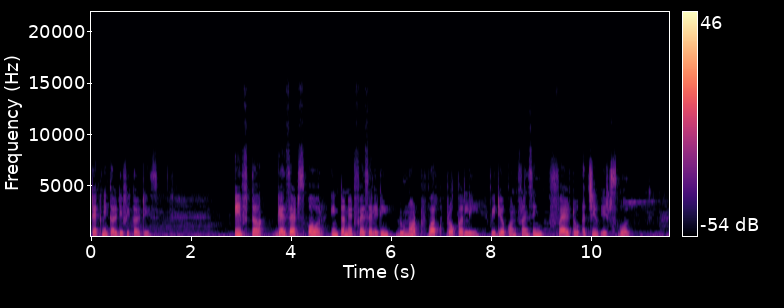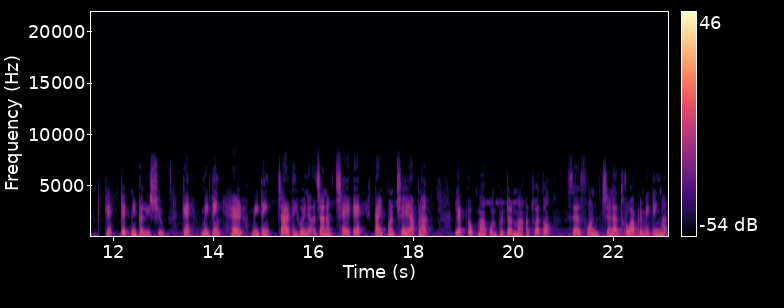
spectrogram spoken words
technical difficulties if the gadgets or internet facility do not work properly video conferencing fail to achieve its goal કે ટેકનિકલ ઇસ્યુ કે મીટિંગ હેલ્ડ મીટિંગ ચાલતી હોય ને અચાનક છે એ કાંઈ પણ છે આપણા લેપટોપમાં કોમ્પ્યુટરમાં અથવા તો સેલ ફોન જેના થ્રુ આપણે મિટિંગમાં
